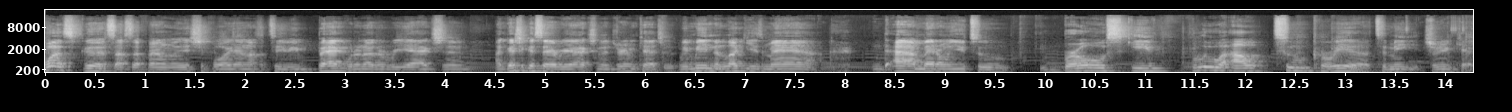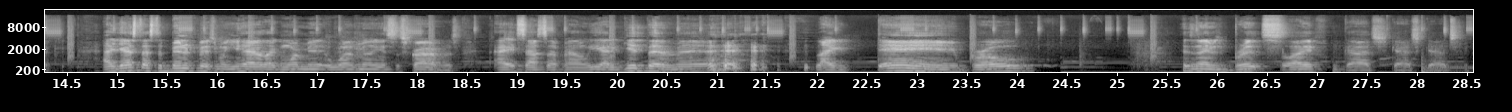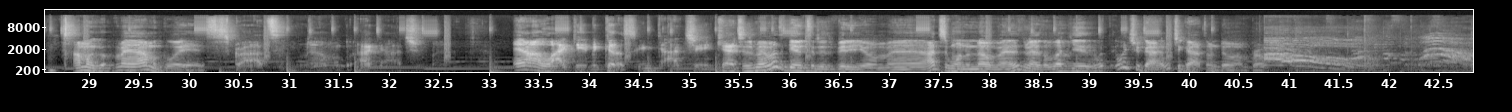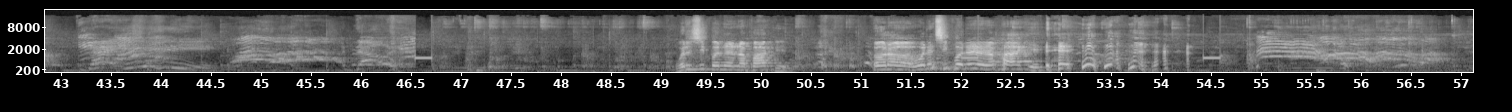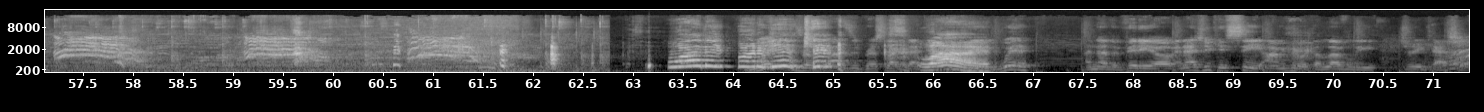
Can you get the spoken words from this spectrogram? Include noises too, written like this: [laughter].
What's good, Southside family? It's your boy Young Nosa TV back with another reaction. I guess you could say a reaction to Dreamcatcher. We meeting the luckiest man I met on YouTube. Broski flew out to Korea to meet Dreamcatcher. I guess that's the benefits when you have like one million, one million subscribers. Hey, Southside family, we gotta get there, man. [laughs] like, dang, bro. His name is Brit's Life. Gotcha, gotcha, gotcha. I'm go, man. I'm gonna go ahead and subscribe to you, man. Go, I got you, man. And I like it because he got chain catches, man. Let's get into this video, man. I just want to know, man. This man's the luckiest. What, what you got? What you got them doing, bro? Oh! That easy! That was... What did she put in her pocket? Hold on. What did she put in her pocket? [laughs] see, I'm here with the lovely Dreamcatcher.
